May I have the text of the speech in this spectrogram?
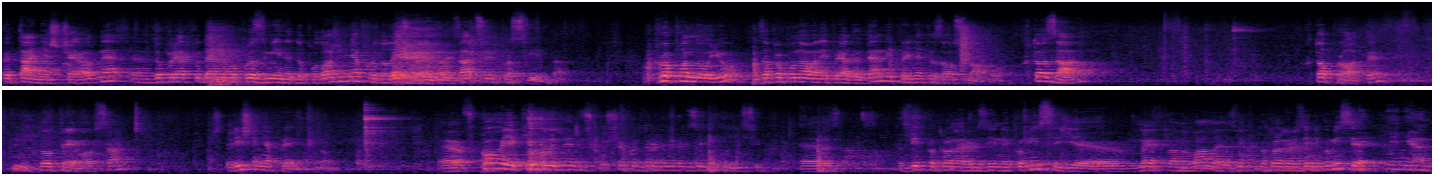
питання ще одне е, до порядку денного про зміни до положення про Долинську організацію просвіта. Пропоную запропонований порядок денний прийняти за основу. Хто за? Хто проти? Хто утримався? Рішення прийнято. Е, В кого які будуть ще контрольну ревізійну комісію. Звіт контрольної ревізійної комісії? Е, Ми планували звіт контрольної ревізійної комісії. Ні, ні, Ганна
